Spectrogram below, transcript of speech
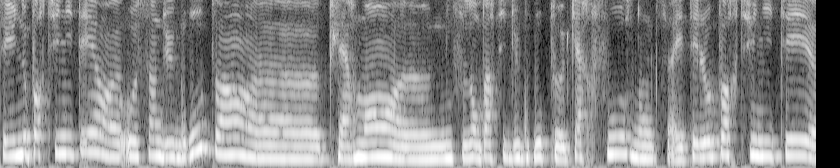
C'est une opportunité euh, au sein du groupe. Hein. Euh, clairement, euh, nous faisons partie du groupe Carrefour, donc ça a été l'opportunité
